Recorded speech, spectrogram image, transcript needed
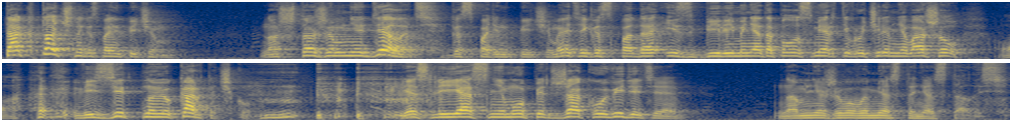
Так точно, господин Пичем. Но что же мне делать, господин Пичем? Эти господа избили меня до полусмерти, вручили мне вашу о, визитную карточку. Если я сниму пиджак, увидите. На мне живого места не осталось.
